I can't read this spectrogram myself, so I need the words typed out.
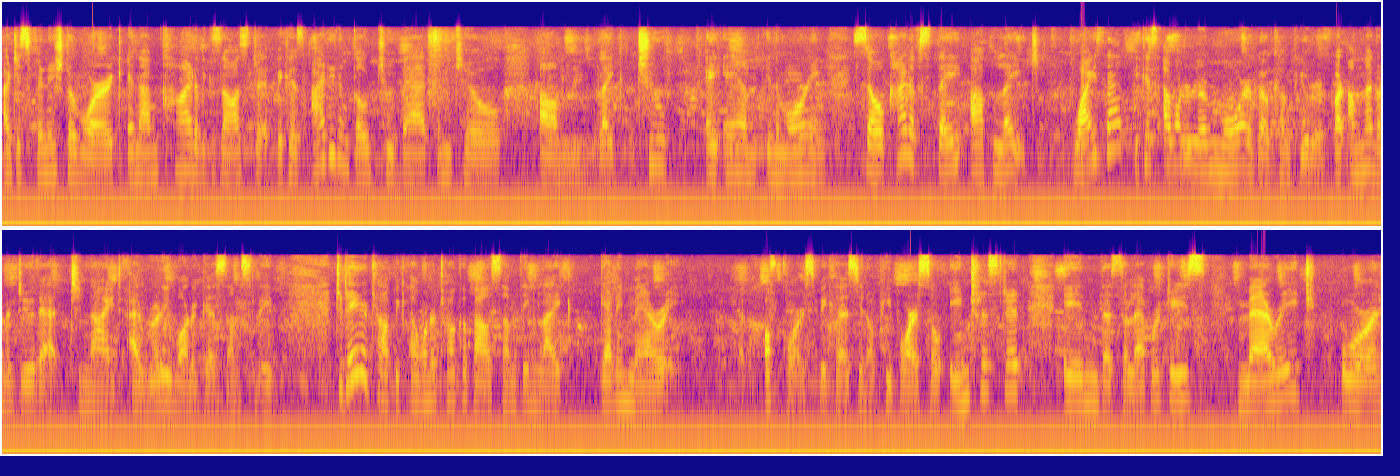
I just finished the work and I'm kind of exhausted because I didn't go to bed until um, like 2 a.m. in the morning. So kind of stay up late. Why is that? Because I want to learn more about computer, but I'm not going to do that tonight. I really want to get some sleep. Today the topic I want to talk about something like getting married of course because you know people are so interested in the celebrities marriage or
